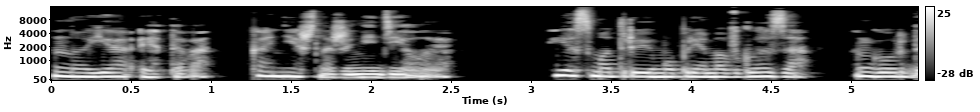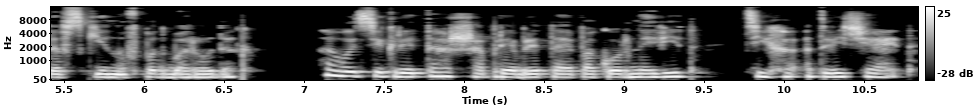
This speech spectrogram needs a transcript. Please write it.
Но я этого Конечно же, не делаю. Я смотрю ему прямо в глаза, гордо вскинув подбородок. А вот секретарша, приобретая покорный вид, тихо отвечает.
